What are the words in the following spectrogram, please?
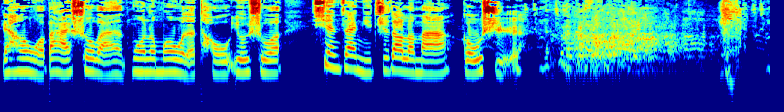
然后我爸说完，摸了摸我的头，又说：“现在你知道了吗？狗屎。”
